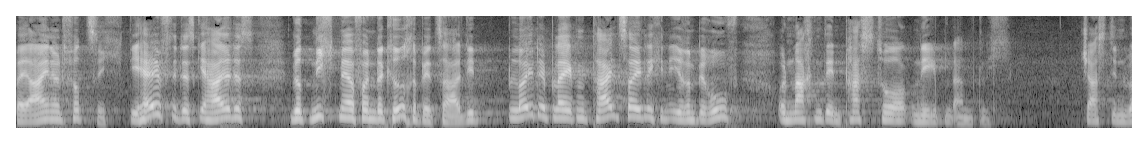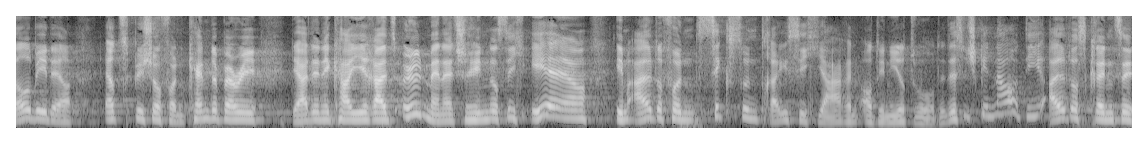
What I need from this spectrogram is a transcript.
bei 41. Die Hälfte des Gehaltes wird nicht mehr von der Kirche bezahlt. Die Leute bleiben teilzeitlich in ihrem Beruf und machen den Pastor nebenamtlich. Justin Welby, der Erzbischof von Canterbury, der hatte eine Karriere als Ölmanager hinter sich, ehe er im Alter von 36 Jahren ordiniert wurde. Das ist genau die Altersgrenze,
